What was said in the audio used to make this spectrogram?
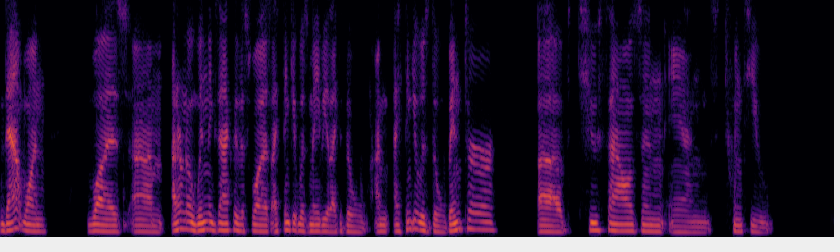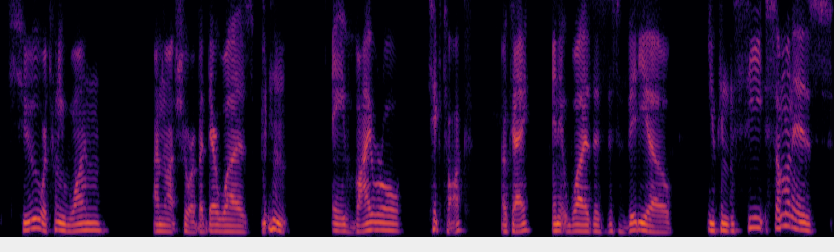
that one was um I don't know when exactly this was. I think it was maybe like the I'm I think it was the winter of 2022 or 21. I'm not sure, but there was a viral TikTok, okay? And it was this this video you can see someone is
